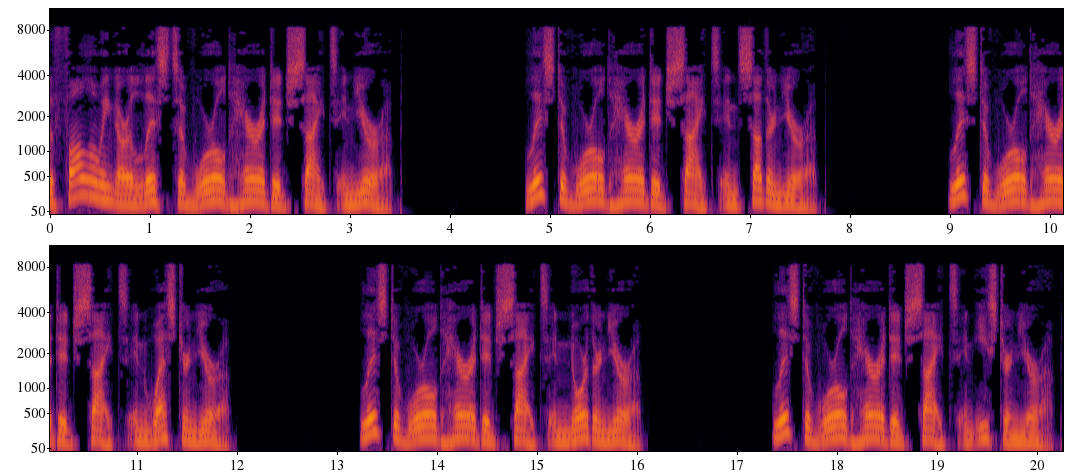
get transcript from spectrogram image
The following are lists of World Heritage Sites in Europe. List of World Heritage Sites in Southern Europe. List of World Heritage Sites in Western Europe. List of World Heritage Sites in Northern Europe. List of World Heritage Sites in Eastern Europe.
